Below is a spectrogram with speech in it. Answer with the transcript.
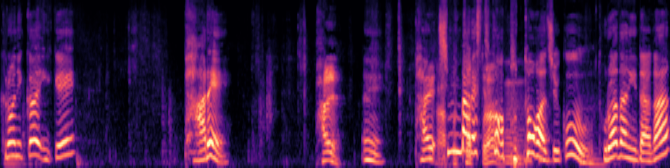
그러니까 이게 발에 발 네, 발 아, 신발에 붙었구나. 스티커가 붙어가지고 돌아다니다가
